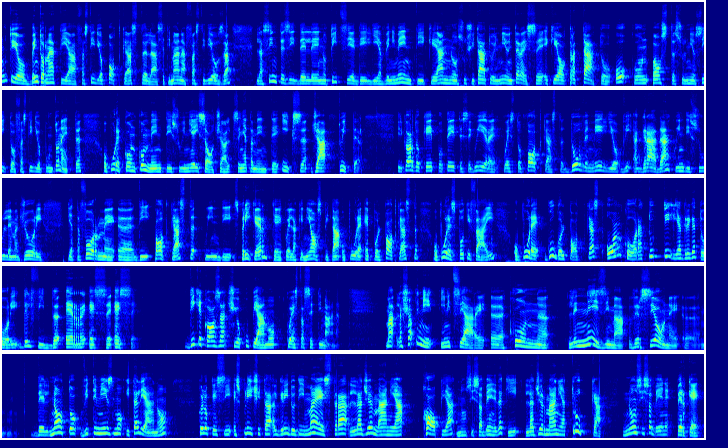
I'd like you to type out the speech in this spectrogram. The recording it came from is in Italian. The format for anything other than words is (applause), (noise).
Benvenuti o bentornati a Fastidio Podcast, la settimana fastidiosa, la sintesi delle notizie degli avvenimenti che hanno suscitato il mio interesse e che ho trattato o con post sul mio sito fastidio.net oppure con commenti sui miei social, segnatamente X, già Twitter. Vi ricordo che potete seguire questo podcast dove meglio vi aggrada, quindi sulle maggiori piattaforme eh, di podcast, quindi Spreaker, che è quella che mi ospita, oppure Apple Podcast, oppure Spotify, oppure Google Podcast o ancora tutti gli aggregatori del feed RSS. Di che cosa ci occupiamo questa settimana? Ma lasciatemi iniziare eh, con l'ennesima versione eh, del noto vittimismo italiano, quello che si esplicita al grido di maestra la Germania copia, non si sa bene da chi, la Germania trucca, non si sa bene perché.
